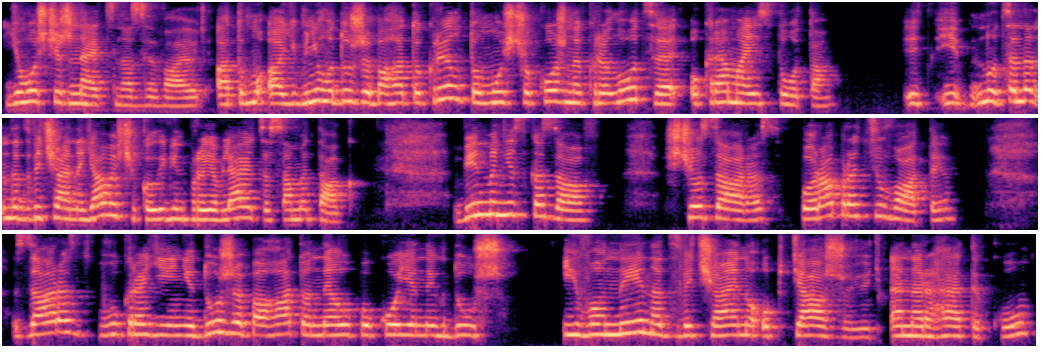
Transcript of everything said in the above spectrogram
його ще жнець називають, а, тому, а в нього дуже багато крил, тому що кожне крило це окрема істота. І, і, ну, Це надзвичайне явище, коли він проявляється саме так. Він мені сказав, що зараз пора працювати. Зараз в Україні дуже багато неупокоєних душ, і вони надзвичайно обтяжують енергетику.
